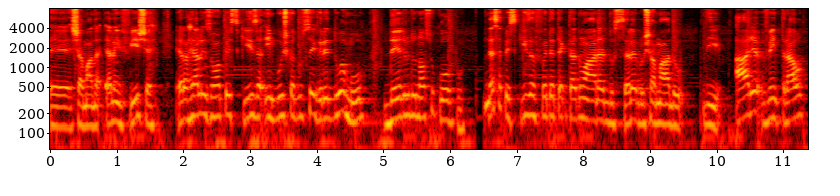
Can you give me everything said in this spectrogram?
é, chamada Ellen Fisher, ela realizou uma pesquisa em busca do segredo do amor dentro do nosso corpo. Nessa pesquisa foi detectada uma área do cérebro chamada de área ventral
